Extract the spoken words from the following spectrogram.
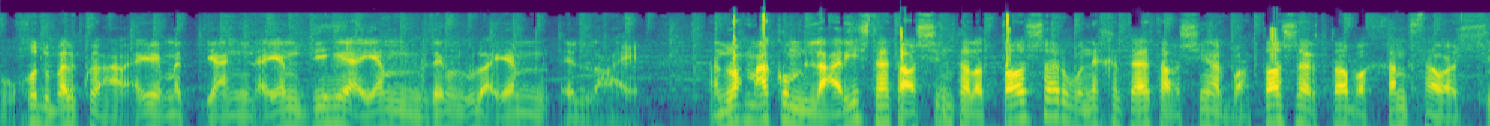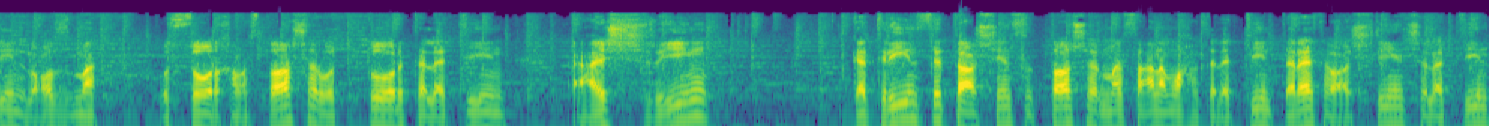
وخدوا بالكم يعني الأيام دي هي أيام زي ما بيقولوا أيام العيا. هنروح معاكم للعريش 23 13 ونخل 23 14 طابق 25 العظمى والصغرى 15 والطور 30 20 كاترين 26 16 مرسى علم 31 23 شلاتين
